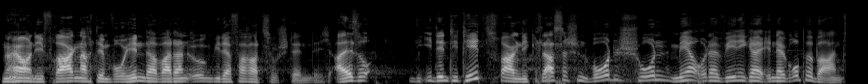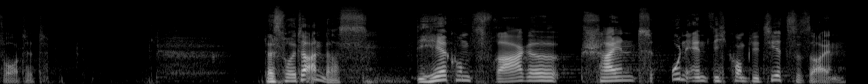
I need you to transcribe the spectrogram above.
Naja, und die Fragen nach dem Wohin, da war dann irgendwie der Pfarrer zuständig. Also die Identitätsfragen, die klassischen, wurden schon mehr oder weniger in der Gruppe beantwortet. Das ist heute anders. Die Herkunftsfrage scheint unendlich kompliziert zu sein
